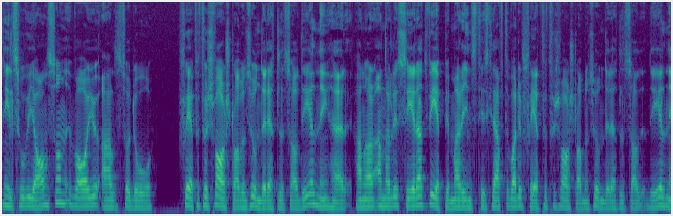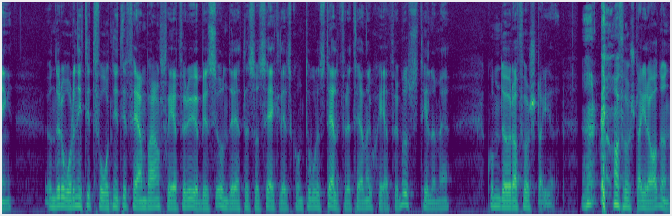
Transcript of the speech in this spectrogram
Nils-Ove Jansson var ju alltså då chef för försvarsstabens underrättelseavdelning här. Han har analyserat VP marinstridskrafter, varit chef för försvarsstabens underrättelseavdelning. Under åren 92-95 var han chef för ÖBs underrättelse och säkerhetskontor och ställföreträdande chef för MUST till och med. Kommendör av första, av första graden.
